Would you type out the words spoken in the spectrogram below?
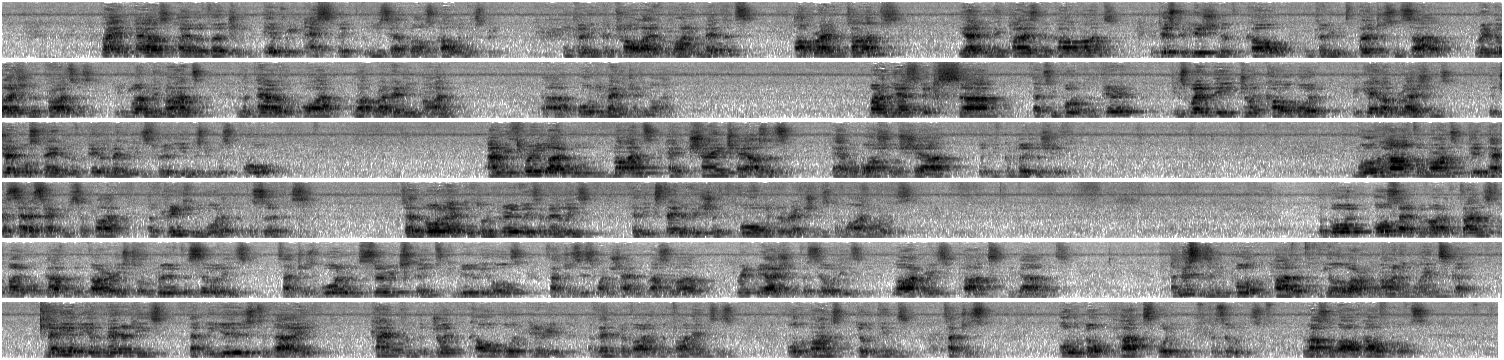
They had powers over virtually every aspect of the New South Wales coal industry, including control over mining methods, operating times, the opening and closing of coal mines, the distribution of coal, including its purchase and sale, regulation of prices, employment in mines, and the power to acquire and operate any mine uh, or to manage any mine. One of the aspects um, that's important for the period is when the Joint Coal Board began operations, the general standard of pit amenities through the industry was poor. Only three local mines had change houses to have a wash or shower when you completed a shift. More than half the mines didn't have a satisfactory supply of drinking water at the surface. So the board acted to improve these amenities to the extent of issuing formal directions to mine orders. The board also provided funds to local government authorities to improve facilities such as water and sewage schemes, community halls such as this one shown at Russellvale, recreation facilities, libraries, parks and gardens. And this is an important part of the Illawarra mining landscape. Many of the amenities that we use today came from the joint coal board period of then providing the finances or the mines doing things such as all the Dalton Park sporting facilities, the Russellvale Golf Course,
